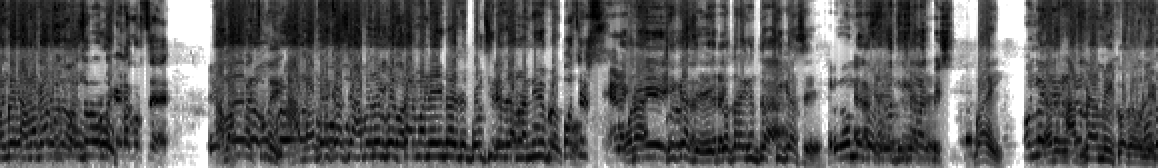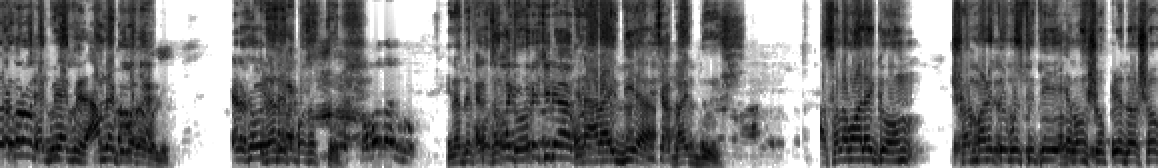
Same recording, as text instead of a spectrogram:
আমরা আমাদের করছে আমাদের কাছে আবেদন করছে তার মানে এই নয় যে বলছি না যে আমরা নিরপেক্ষ। ঠিক আছে এই কথাটা কিন্তু ঠিক আছে। ভাই আপনি আমি কথা বলি এক মিনিট এক মিনিট আমরা একটু কথা বলি। এনাদের পঁচাত্তর। এনাদের পঁচাত্তর এনা আড়াই দিয়া দুই। আসসালামু আলাইকুম। সম্মানিত উপস্থিতি এবং সুপ্রিয় দর্শক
